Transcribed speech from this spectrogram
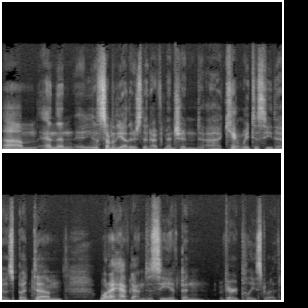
Um, and then you know, some of the others that I've mentioned, uh, can't wait to see those. But um, what I have gotten to see, I've been very pleased with.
